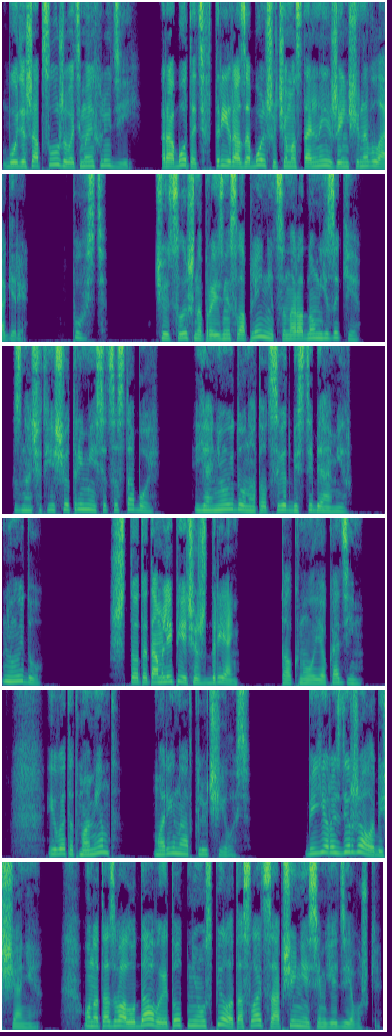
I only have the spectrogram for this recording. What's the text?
«Будешь обслуживать моих людей, работать в три раза больше, чем остальные женщины в лагере». «Пусть», — чуть слышно произнесла пленница на родном языке. «Значит, еще три месяца с тобой. Я не уйду на тот свет без тебя, Амир. Не уйду». «Что ты там лепечешь, дрянь?» — толкнул ее Кадим. И в этот момент Марина отключилась. Бие раздержал обещание. Он отозвал удава, и тот не успел отослать сообщение семье девушки.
